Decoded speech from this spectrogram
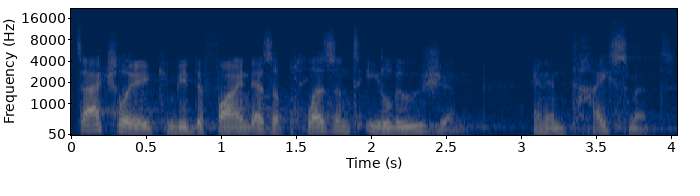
It's actually it can be defined as a pleasant illusion, an enticement.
